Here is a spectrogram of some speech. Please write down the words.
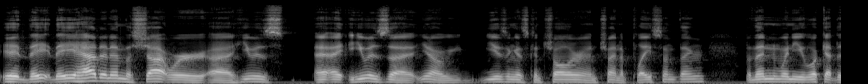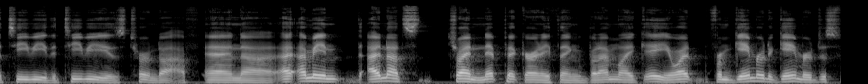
it, they they had it in the shot where uh, he was uh, uh, he was uh, you know using his controller and trying to play something. But then when you look at the TV, the TV is turned off. And uh, I, I mean, I'm not trying to nitpick or anything, but I'm like, hey, you know what? From gamer to gamer, just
